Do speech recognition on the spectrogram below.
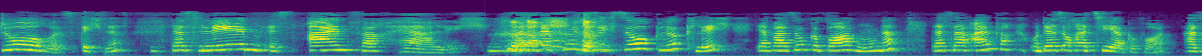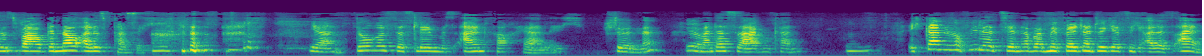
Doris, ich, ne? Das Leben ist einfach herrlich. Also der fühlte sich so glücklich, der war so geborgen, ne? Dass er einfach, und der ist auch Erzieher geworden. Also es war genau alles passig. ja, Doris, das Leben ist einfach herrlich. Schön, ne? Ja. Wenn man das sagen kann. Mhm. Ich kann nicht so viel erzählen, aber mir fällt natürlich jetzt nicht alles ein.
